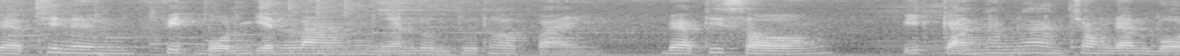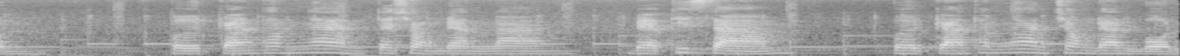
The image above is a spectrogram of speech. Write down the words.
แบบที่ 1 ฟิตบนเย็นล่างเหมือนรุ่นทั่วไป แบบที่ 2 ปิดการทำงานช่องด้านบน เปิดการทำงานแต่ช่องด้านล่าง แบบที่ 3 เปิดการทำงานช่องด้านบน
